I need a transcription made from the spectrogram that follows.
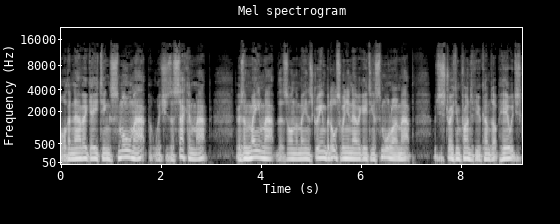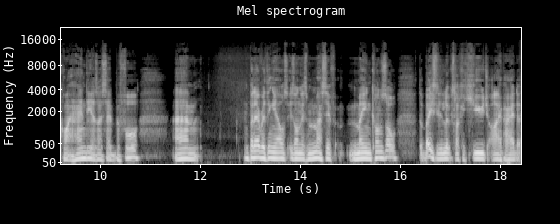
or the navigating small map, which is a second map. There's a main map that's on the main screen, but also when you're navigating a smaller map, which is straight in front of you, comes up here, which is quite handy, as I said before. Um, but everything else is on this massive main console that basically looks like a huge iPad,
